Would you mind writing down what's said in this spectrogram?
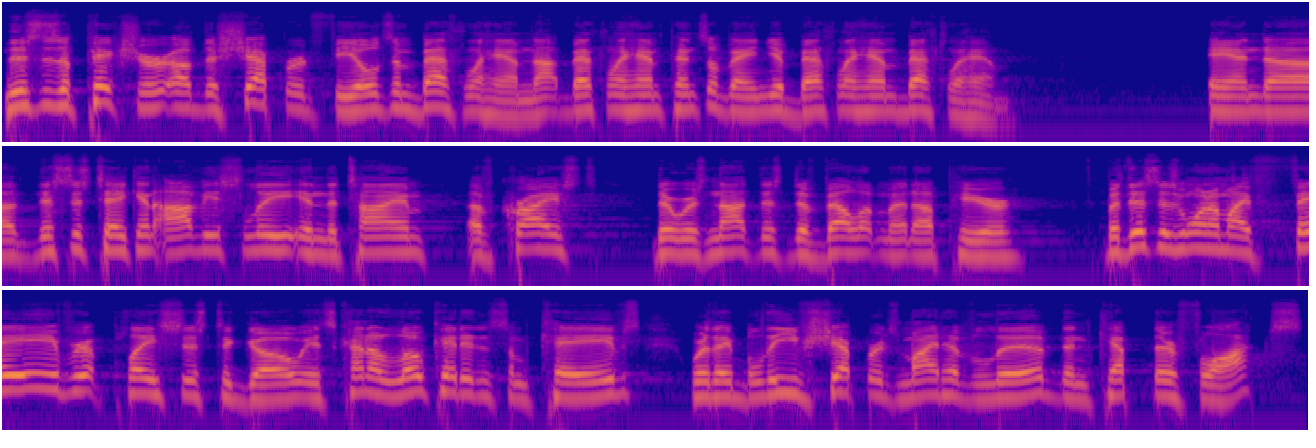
This is a picture of the shepherd fields in Bethlehem, not Bethlehem, Pennsylvania, Bethlehem, Bethlehem. And uh, this is taken obviously in the time of Christ. There was not this development up here but this is one of my favorite places to go. It's kind of located in some caves where they believe shepherds might have lived and kept their flocks.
